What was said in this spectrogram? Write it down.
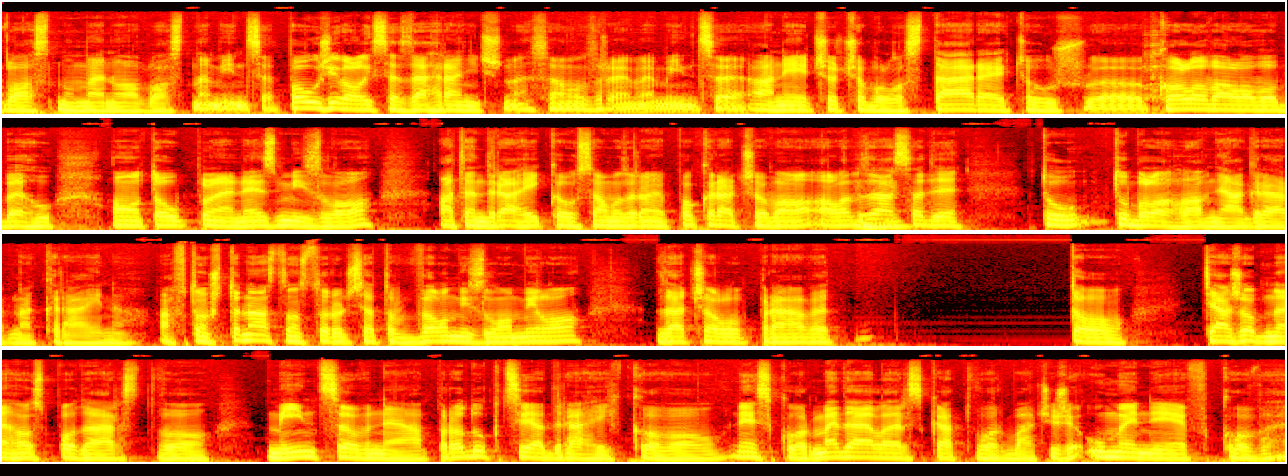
vlastnú menu a vlastné mince. Používali sa zahraničné samozrejme mince a niečo, čo bolo staré, čo už e, kolovalo v obehu. Ono to úplne nezmizlo a ten drahý samozrejme pokračoval, ale v mm-hmm. Tu, tu bola hlavne agrárna krajina. A v tom 14. storočí sa to veľmi zlomilo. Začalo práve to ťažobné hospodárstvo, mincovne a produkcia drahých kovov, neskôr medailerská tvorba, čiže umenie v kove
